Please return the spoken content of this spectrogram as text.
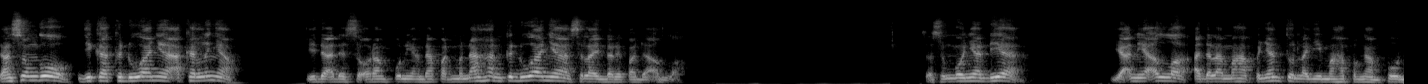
Dan sungguh jika keduanya akan lenyap, tidak ada seorang pun yang dapat menahan keduanya selain daripada Allah. Sesungguhnya dia, yakni Allah adalah maha penyantun lagi maha pengampun.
